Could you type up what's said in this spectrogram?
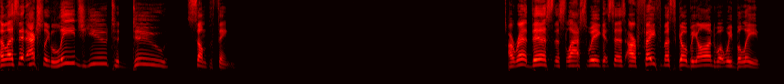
Unless it actually leads you to do something. I read this this last week. It says our faith must go beyond what we believe.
